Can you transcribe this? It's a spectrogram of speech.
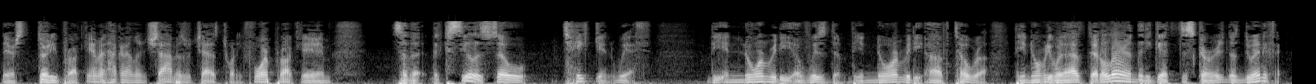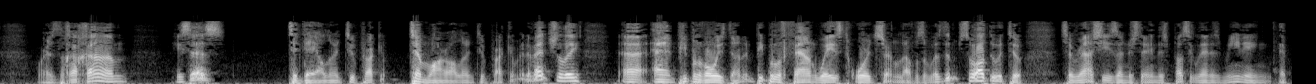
there's 30 prakim, and how can I learn Shabbos, which has 24 prakim? So the, the is so taken with the enormity of wisdom, the enormity of Torah, the enormity of what has there to learn that he gets discouraged, doesn't do anything. Whereas the Chacham, he says, today I'll learn two prakim, tomorrow I'll learn two prakim, and eventually Uh, and people have always done it. People have found ways towards certain levels of wisdom, so I'll do it too. So Rashi is understanding this pasuk then is meaning that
